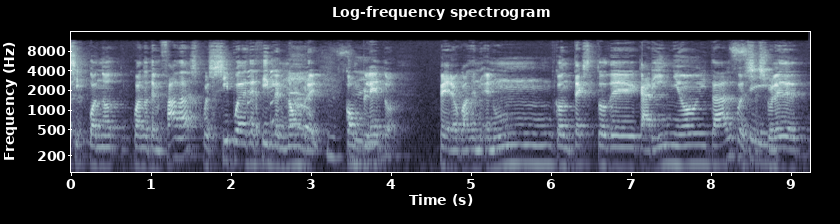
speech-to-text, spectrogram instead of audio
sí, cuando, cuando te enfadas, pues sí puedes decirle el nombre completo pero cuando, en, un contexto de cariño y tal, pues se suele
